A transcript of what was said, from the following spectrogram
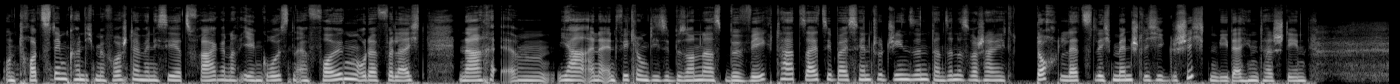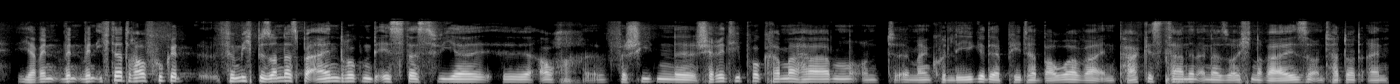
und trotzdem könnte ich mir vorstellen, wenn ich Sie jetzt frage nach Ihren größten Erfolgen oder vielleicht nach ähm, ja, einer Entwicklung, die Sie besonders bewegt hat, seit Sie bei Centrogene sind, dann sind es wahrscheinlich doch letztlich menschliche Geschichten, die dahinter stehen. Ja, wenn, wenn, wenn ich da drauf gucke, für mich besonders beeindruckend ist, dass wir äh, auch äh, verschiedene Charity-Programme haben und äh, mein Kollege, der Peter Bauer, war in Pakistan in einer solchen Reise und hat dort ein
